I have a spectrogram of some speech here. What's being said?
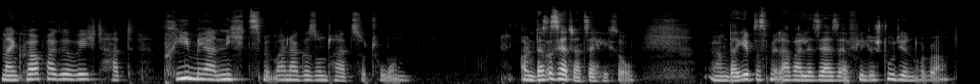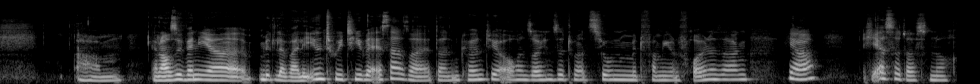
Mein Körpergewicht hat primär nichts mit meiner Gesundheit zu tun. Und das ist ja tatsächlich so. Ähm, da gibt es mittlerweile sehr, sehr viele Studien drüber. Ähm, genauso wie wenn ihr mittlerweile intuitive Esser seid, dann könnt ihr auch in solchen Situationen mit Familie und Freunden sagen, ja, ich esse das noch.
